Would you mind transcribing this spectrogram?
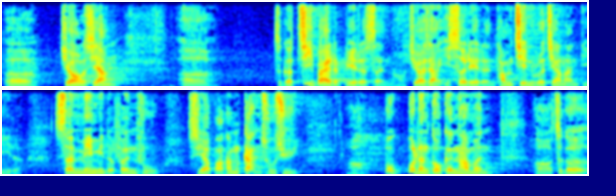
呃，就好像，呃，这个祭拜的别的神，就好像以色列人他们进入了迦南地了，神明明的吩咐是要把他们赶出去啊，不不能够跟他们啊这个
